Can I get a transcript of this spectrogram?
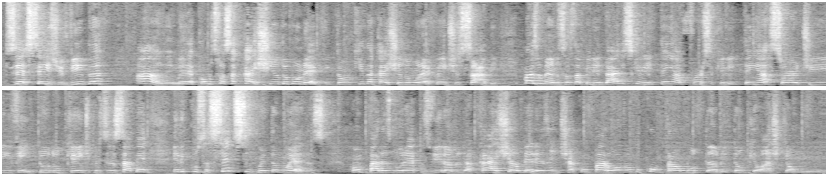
16 de vida, Ah, é como se fosse a caixinha do boneco. Então aqui na caixinha do boneco a gente sabe mais ou menos as habilidades que ele tem, a força que ele tem, a sorte, enfim, tudo o que a gente precisa saber. Ele custa 150 moedas. Compara os bonecos virando da caixa, beleza, a gente já comparou. Vamos comprar o Mutano então, que eu acho que é um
